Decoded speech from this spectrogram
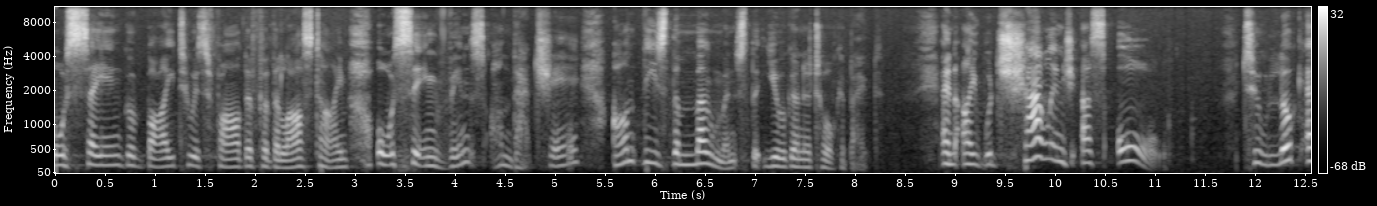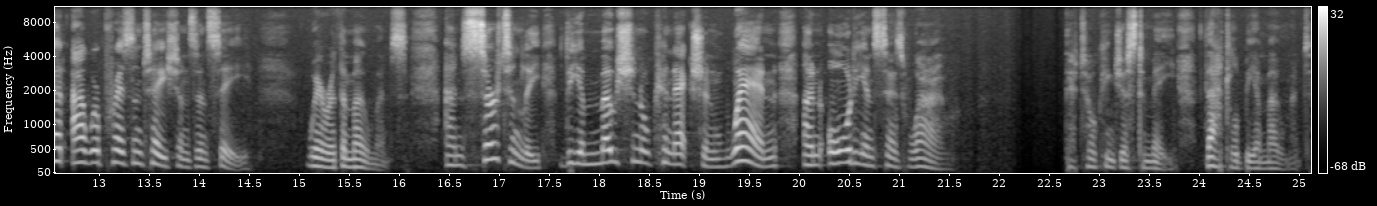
or saying goodbye to his father for the last time, or seeing Vince on that chair, aren't these the moments that you are going to talk about? And I would challenge us all to look at our presentations and see where are the moments? And certainly the emotional connection when an audience says, wow, they're talking just to me. That'll be a moment.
